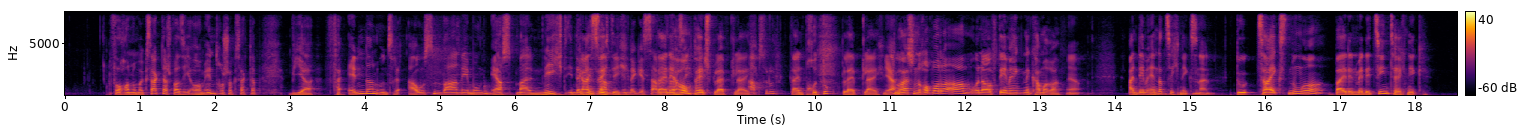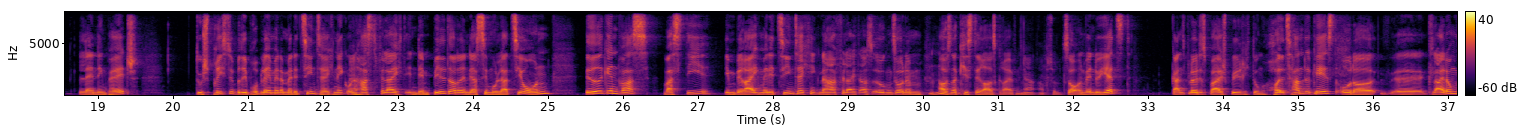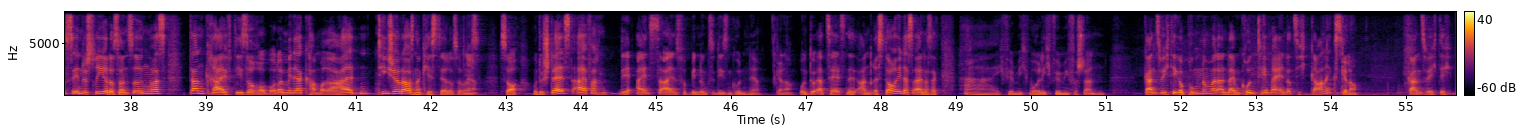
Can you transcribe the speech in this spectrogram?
vorher nochmal gesagt hast, was ich auch im Intro schon gesagt habe, wir verändern unsere Außenwahrnehmung erstmal nicht in der, Ganz Gesamt, wichtig. in der Deine Homepage bleibt gleich. Absolut. Dein Produkt bleibt gleich. Ja. Du hast einen Roboterarm und auf dem hängt eine Kamera. Ja. An dem ändert sich nichts. Nein. Du zeigst nur bei den Medizintechnik Landingpage, du sprichst über die Probleme der Medizintechnik und hast vielleicht in dem Bild oder in der Simulation irgendwas, was die im Bereich Medizintechnik nachher vielleicht aus irgendeinem so aus einer Kiste rausgreifen. Ja, absolut. So, und wenn du jetzt ganz blödes Beispiel Richtung Holzhandel gehst oder äh, Kleidungsindustrie oder sonst irgendwas, dann greift dieser Roboter mit der Kamera halt ein T-Shirt aus einer Kiste oder sowas. Ja. So, und du stellst einfach eine 1 zu 1 Verbindung zu diesen Kunden her. Genau. Und du erzählst eine andere Story, dass einer sagt, ah, ich fühle mich wohl, ich fühle mich verstanden. Ganz wichtiger Punkt nochmal, an deinem Grundthema ändert sich gar nichts. Genau. Ganz wichtig.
